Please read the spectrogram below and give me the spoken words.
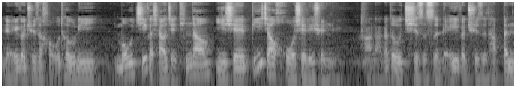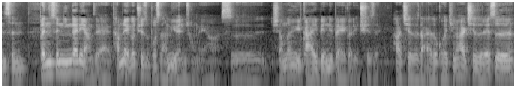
那个曲子后头的某几个小节听到一些比较和谐的旋律。啊，那个都其实是那一个曲子它本身本身应该的样子哎，他们那个曲子不是他们原创的哈，是相当于改编的别个的曲子。好，其实大家都可以听哈，其实那是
